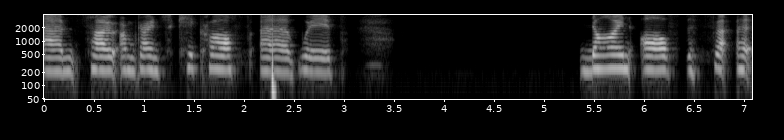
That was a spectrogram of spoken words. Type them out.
um, so I'm going to kick off uh, with nine of the uh,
